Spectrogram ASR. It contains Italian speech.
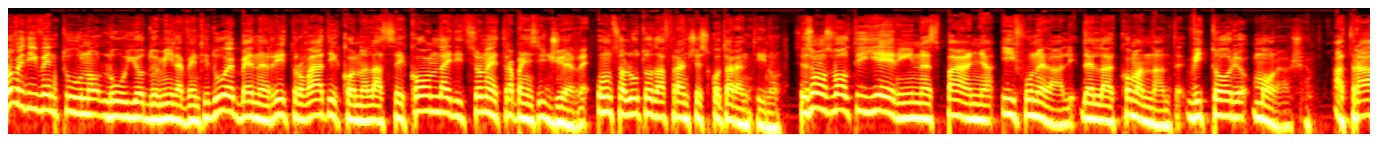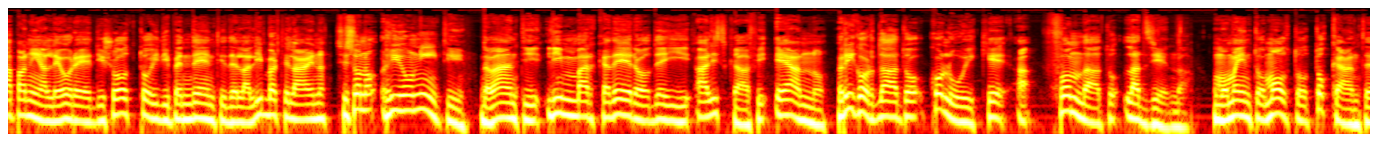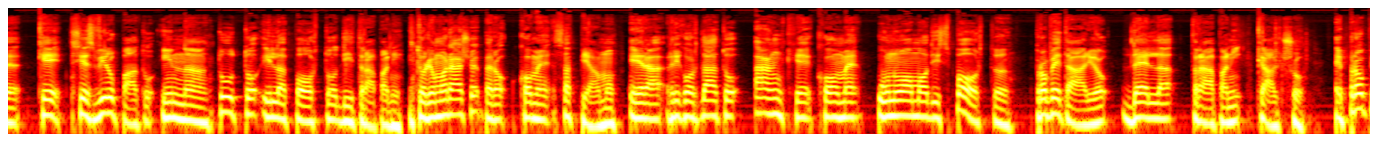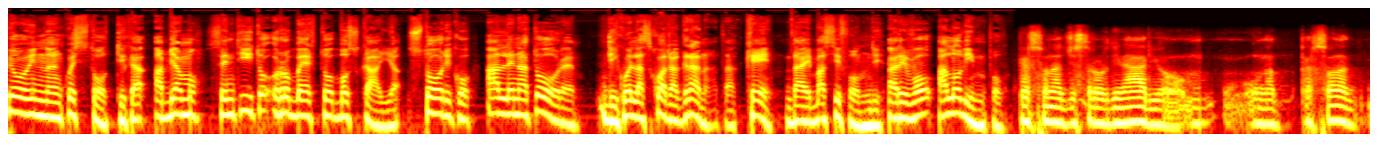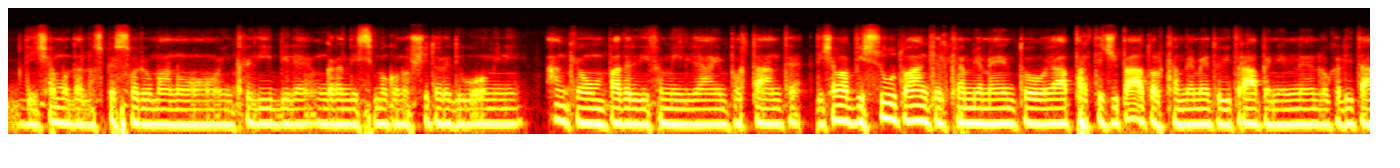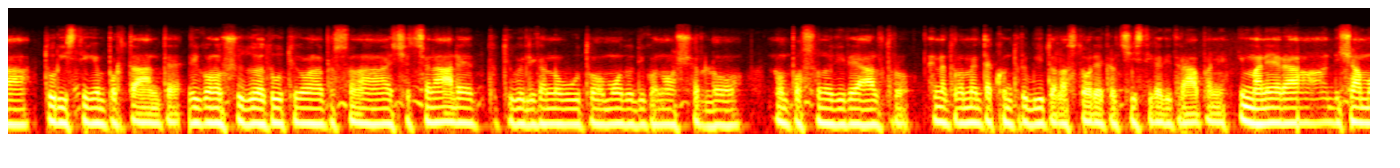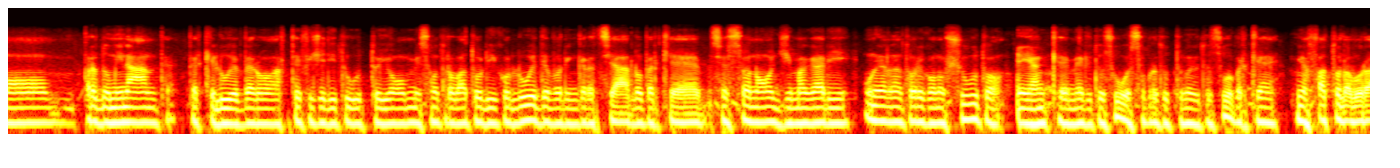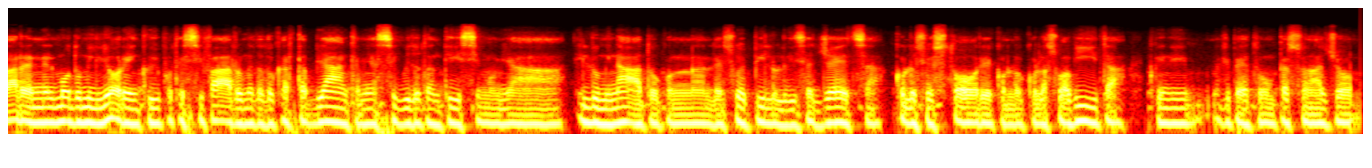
Giovedì 21 luglio 2022, ben ritrovati con la seconda edizione Trapanesi GR. Un saluto da Francesco Tarantino. Si sono svolti ieri in Spagna i funerali del comandante Vittorio Morace. A Trapani alle ore 18 i dipendenti della Liberty Line si sono riuniti davanti l'imbarcadero degli aliscafi e hanno ricordato colui che ha fondato l'azienda un momento molto toccante che si è sviluppato in tutto il porto di Trapani. Vittorio Morace però, come sappiamo, era ricordato anche come un uomo di sport, proprietario del Trapani Calcio. E proprio in quest'ottica abbiamo sentito Roberto Boscaglia, storico allenatore di quella squadra granata che dai bassi fondi arrivò all'Olimpo. Personaggio straordinario, una persona diciamo dallo spessore umano incredibile, un grandissimo conoscitore di uomini, anche un padre di famiglia importante. Diciamo ha vissuto anche il cambiamento e ha partecipato al cambiamento di Trapani in località turistica importante, riconosciuto da tutti come una persona eccezionale, tutti quelli che hanno avuto modo di conoscerlo non possono dire altro e naturalmente ha contribuito alla storia calcistica di Trapani in maniera diciamo predominante perché lui è vero artefice di tutto. Io mi sono trovato lì con lui e devo ringraziarlo perché se sono oggi magari un allenatore conosciuto è anche merito suo e soprattutto merito suo perché mi ha fatto lavorare nel modo migliore in cui potessi farlo mi ha dato carta bianca mi ha seguito tantissimo mi ha illuminato con le sue pillole di saggezza con le sue storie con, lo, con la sua vita quindi ripeto un personaggio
